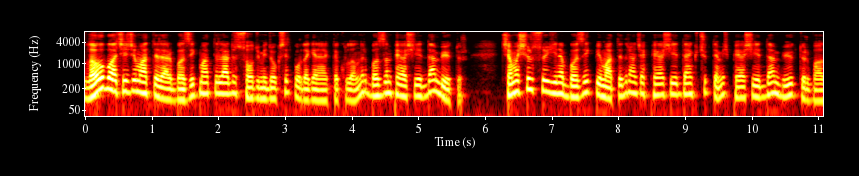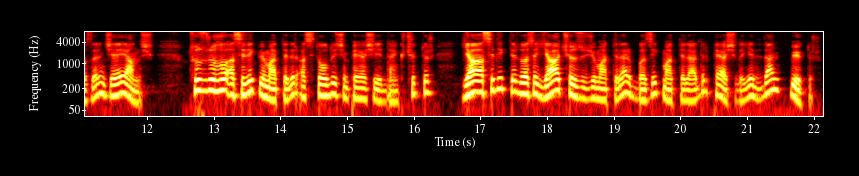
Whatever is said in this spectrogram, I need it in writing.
Lavabo açıcı maddeler bazik maddelerdir. Sodyum hidroksit burada genellikle kullanılır. Bazın pH'i 7'den büyüktür. Çamaşır suyu yine bazik bir maddedir ancak pH 7'den küçük demiş. pH 7'den büyüktür bazıların. C yanlış. Tuz ruhu asidik bir maddedir. Asit olduğu için pH 7'den küçüktür. Yağ asidiktir. Dolayısıyla yağ çözücü maddeler bazik maddelerdir. pH'i de 7'den büyüktür.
